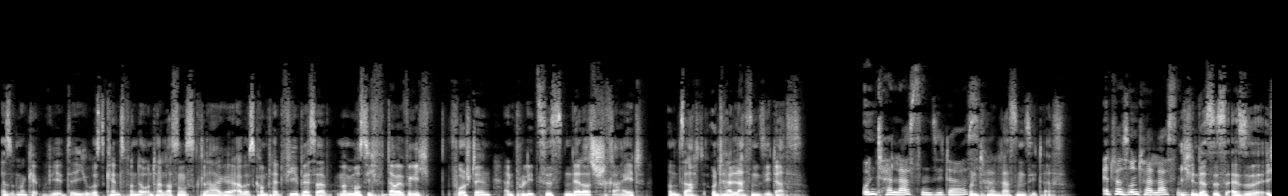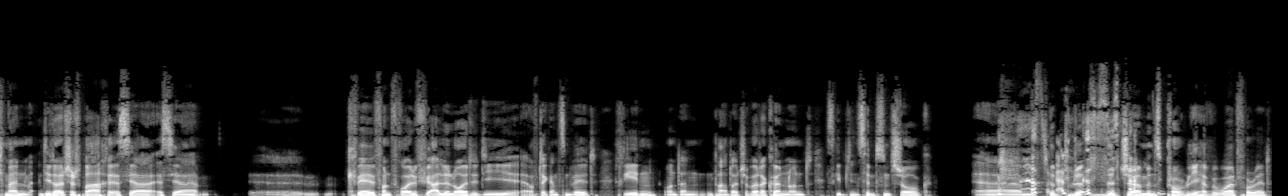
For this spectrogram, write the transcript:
also man kennt, der Jurist kennt es von der Unterlassungsklage, aber es kommt halt viel besser. Man muss sich dabei wirklich vorstellen, einen Polizisten, der das schreit und sagt, unterlassen Sie das. Unterlassen Sie das? Unterlassen Sie das. Etwas unterlassen. Ich finde, das ist, also, ich meine, die deutsche Sprache ist ja, ist ja äh, Quell von Freude für alle Leute, die auf der ganzen Welt reden und dann ein paar deutsche Wörter können. Und es gibt den Simpsons-Joke. Ähm, the, the? Germans probably have a word for it.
